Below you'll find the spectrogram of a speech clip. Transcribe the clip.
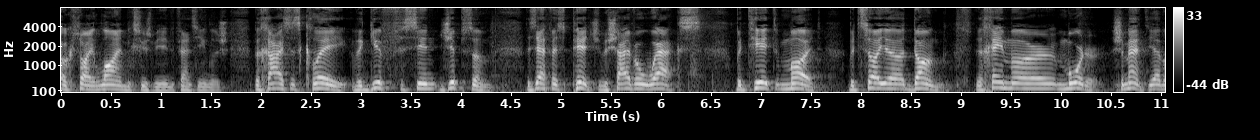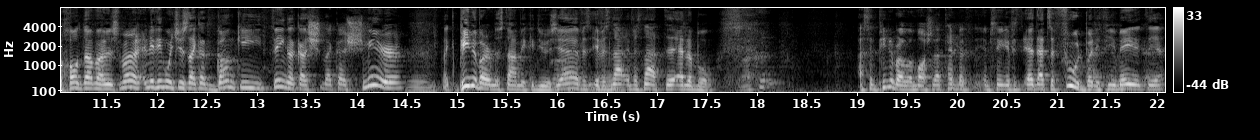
Oh, sorry, lime, excuse me, in fancy English. Becharis is clay. The gif sin gypsum. The zephys pitch. The shiver wax betit mud, betzoya dung, the chemer mortar, cement. Yeah, the whole davar anything which is like a gunky thing, like a like a schmear, mm. like peanut butter in the stomach you could use. Yeah, if it's, if it's not if it's not uh, edible. I said peanut butter lamosh. That type of I'm saying if that's a food, but if you made it, yeah.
